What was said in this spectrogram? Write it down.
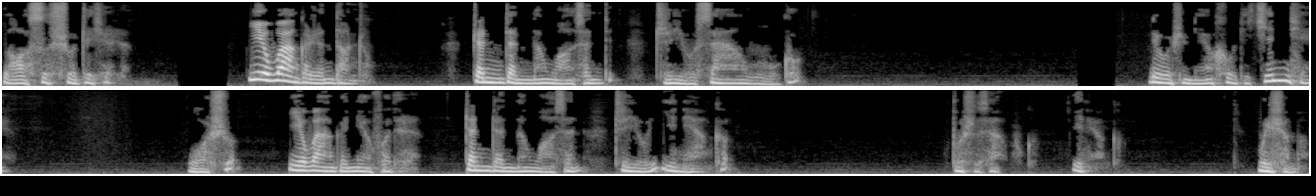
老师说，这些人一万个人当中，真正能往生的只有三五个。六十年后的今天，我说一万个念佛的人，真正能往生只有一两个，不是三五个，一两个。为什么？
